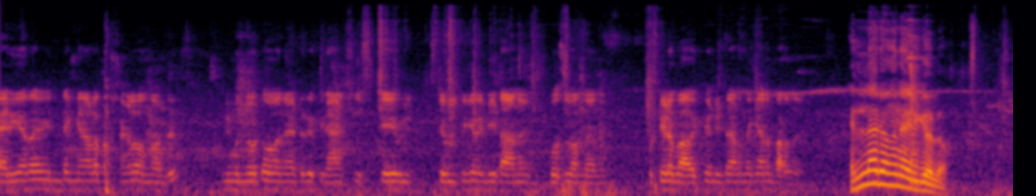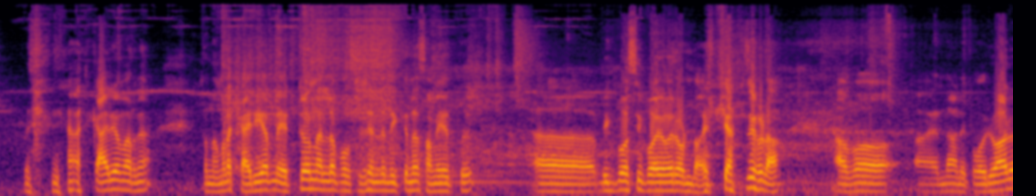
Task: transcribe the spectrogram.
കരിയറിന്റെ ഇങ്ങനെയുള്ള പ്രശ്നങ്ങൾ വന്നുകൊണ്ട് ഇനി മുന്നോട്ട് പോകാനായിട്ട് ഒരു ഫിനാൻഷ്യൽ സ്റ്റേബിൾ സ്റ്റെബിലിറ്റിക്ക് വേണ്ടിയിട്ടാണ് ബിഗ് ബോസ് വന്നതെന്ന് കുട്ടിയുടെ ഭാവിക്ക് വേണ്ടിയിട്ടാണെന്നൊക്കെയാണ് പറഞ്ഞത്. എല്ലാവരും അങ്ങനെ ആയിരിക്കുമല്ലോ. ഞാൻ കാര്യം പറഞ്ഞാൽ ഇപ്പം നമ്മുടെ കരിയറിന്റെ ഏറ്റവും നല്ല പൊസിഷനിൽ നിൽക്കുന്ന സമയത്ത് ബിഗ് ബോസിൽ പോയവരുണ്ടോ? എനിക്ക് അറിഞ്ഞൂടാ. അപ്പോൾ എന്താണ് ഇപ്പോൾ ഒരുപാട്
